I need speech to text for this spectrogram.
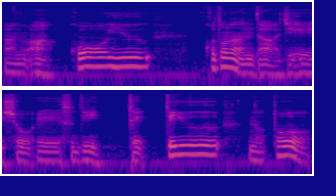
あのあこういうことなんだ自閉症 ASD ってっていうのと、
